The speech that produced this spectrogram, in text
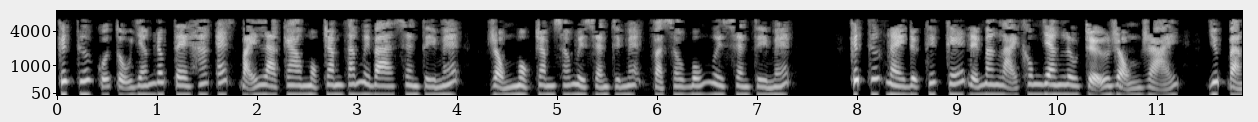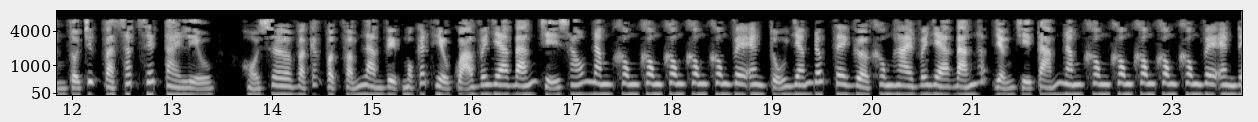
Kích thước của tủ giám đốc THS7 là cao 183cm, rộng 160cm và sâu 40cm. Kích thước này được thiết kế để mang lại không gian lưu trữ rộng rãi, giúp bạn tổ chức và sắp xếp tài liệu, hồ sơ và các vật phẩm làm việc một cách hiệu quả với giá bán chỉ 6500000 VN tủ giám đốc TG02 với giá bán hấp dẫn chỉ 8500000 VND.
